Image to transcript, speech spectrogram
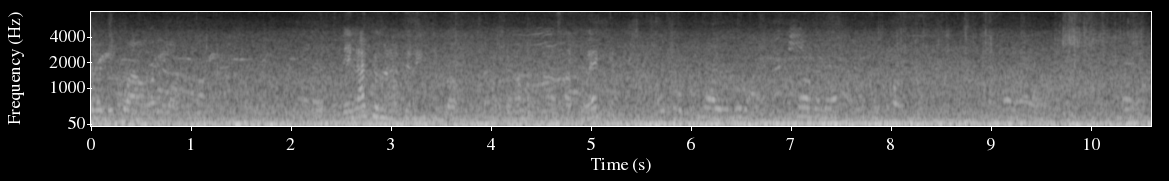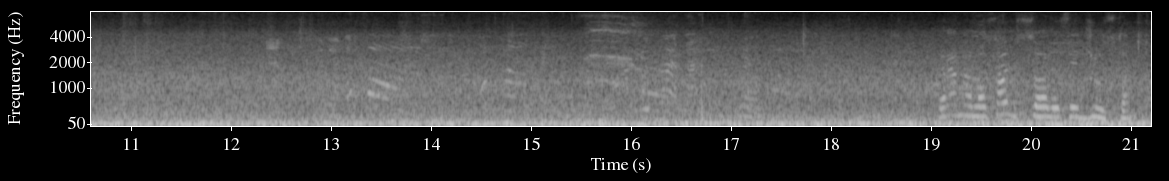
Che più bello di qua. Dei là come lo tenevi qua? Facevamo una parte vecchia. Però non lo so il sole se è giusto.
